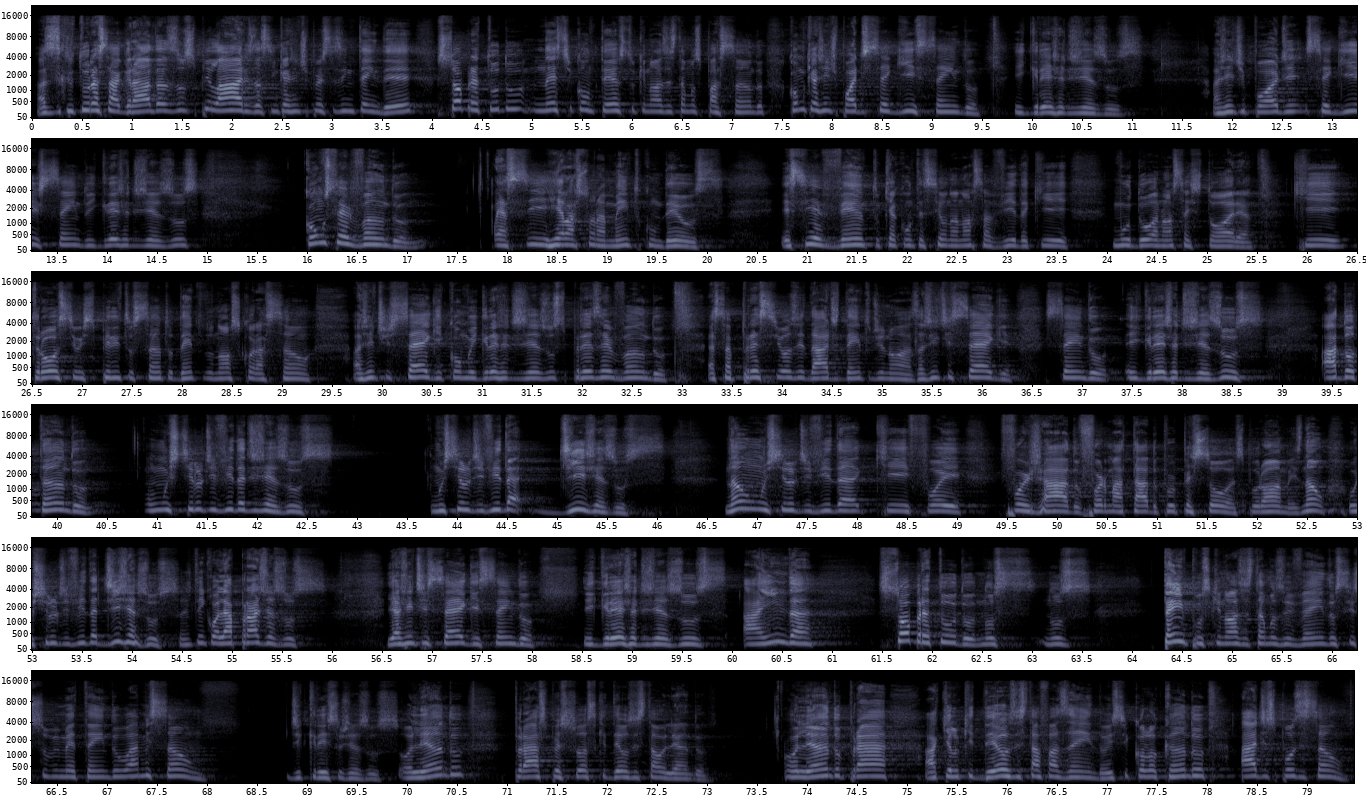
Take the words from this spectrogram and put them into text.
as escrituras sagradas, os pilares assim que a gente precisa entender, sobretudo neste contexto que nós estamos passando, como que a gente pode seguir sendo igreja de Jesus. A gente pode seguir sendo igreja de Jesus conservando esse relacionamento com Deus, esse evento que aconteceu na nossa vida que mudou a nossa história, que trouxe o Espírito Santo dentro do nosso coração, a gente segue como igreja de Jesus preservando essa preciosidade dentro de nós. A gente segue sendo igreja de Jesus, adotando um estilo de vida de Jesus. Um estilo de vida de Jesus. Não um estilo de vida que foi forjado, formatado por pessoas, por homens. Não, o estilo de vida de Jesus. A gente tem que olhar para Jesus. E a gente segue sendo igreja de Jesus, ainda, sobretudo, nos, nos tempos que nós estamos vivendo, se submetendo à missão de Cristo Jesus, olhando para as pessoas que Deus está olhando, olhando para aquilo que Deus está fazendo e se colocando à disposição,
